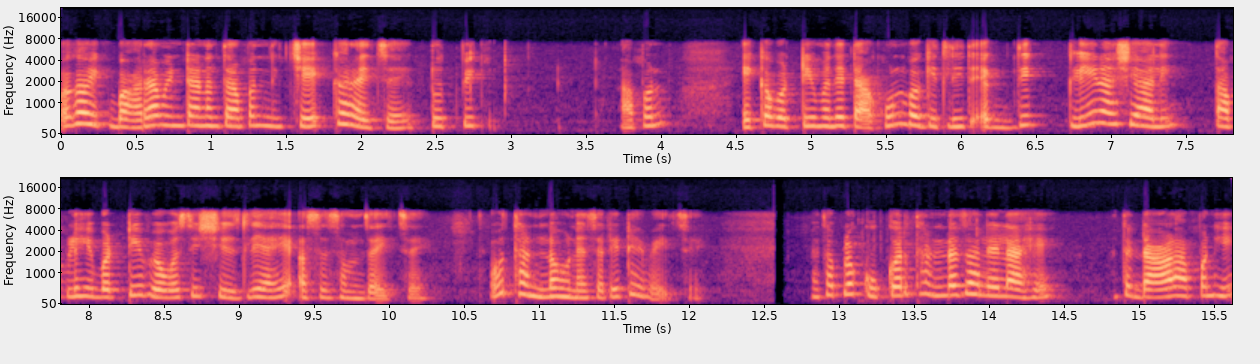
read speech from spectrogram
बघा एक बारा मिनटानंतर आपण चेक करायचं आहे टूथपिक आपण एका बट्टीमध्ये टाकून बघितली तर अगदी क्लीन अशी आली तर आपली ही बट्टी व्यवस्थित शिजली आहे असं समजायचं आहे व थंड होण्यासाठी ठेवायचं आहे आता आपला कुकर थंड झालेला आहे. आता डाळ आपण ही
